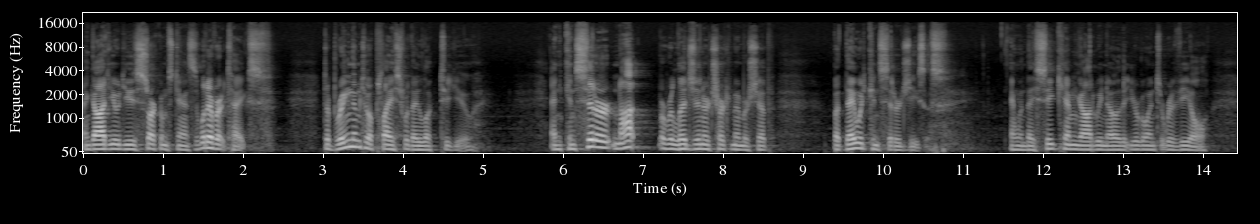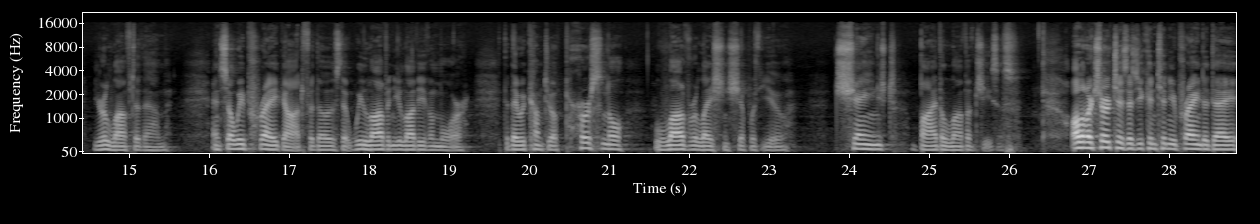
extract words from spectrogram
And God, you would use circumstances, whatever it takes, to bring them to a place where they look to you and consider not a religion or church membership, but they would consider Jesus. And when they seek him, God, we know that you're going to reveal your love to them. And so we pray, God, for those that we love and you love even more, that they would come to a personal love relationship with you changed by the love of Jesus. All of our churches, as you continue praying today,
